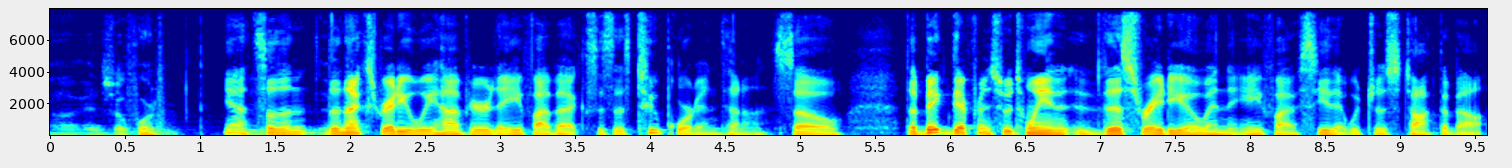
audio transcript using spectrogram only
uh, and so forth. Yeah, so mm, then the next radio we have here, the A5X, is this two port antenna. So the big difference between this radio and the A5C that we just talked about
